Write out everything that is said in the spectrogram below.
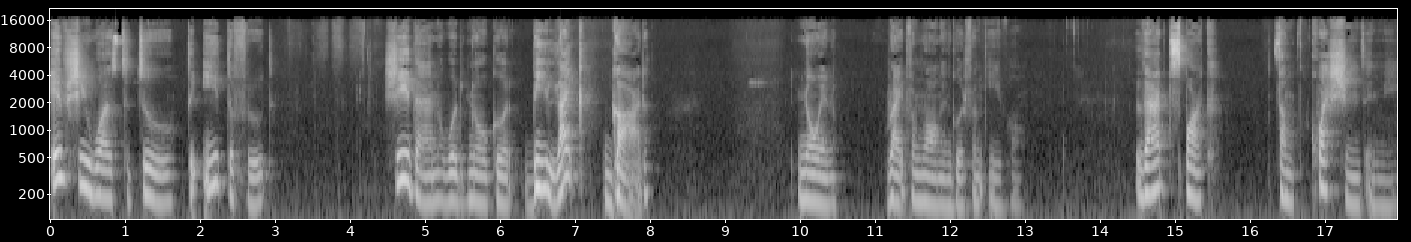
if she was to do to eat the fruit she then would know good be like God knowing right from wrong and good from evil that sparked some questions in me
